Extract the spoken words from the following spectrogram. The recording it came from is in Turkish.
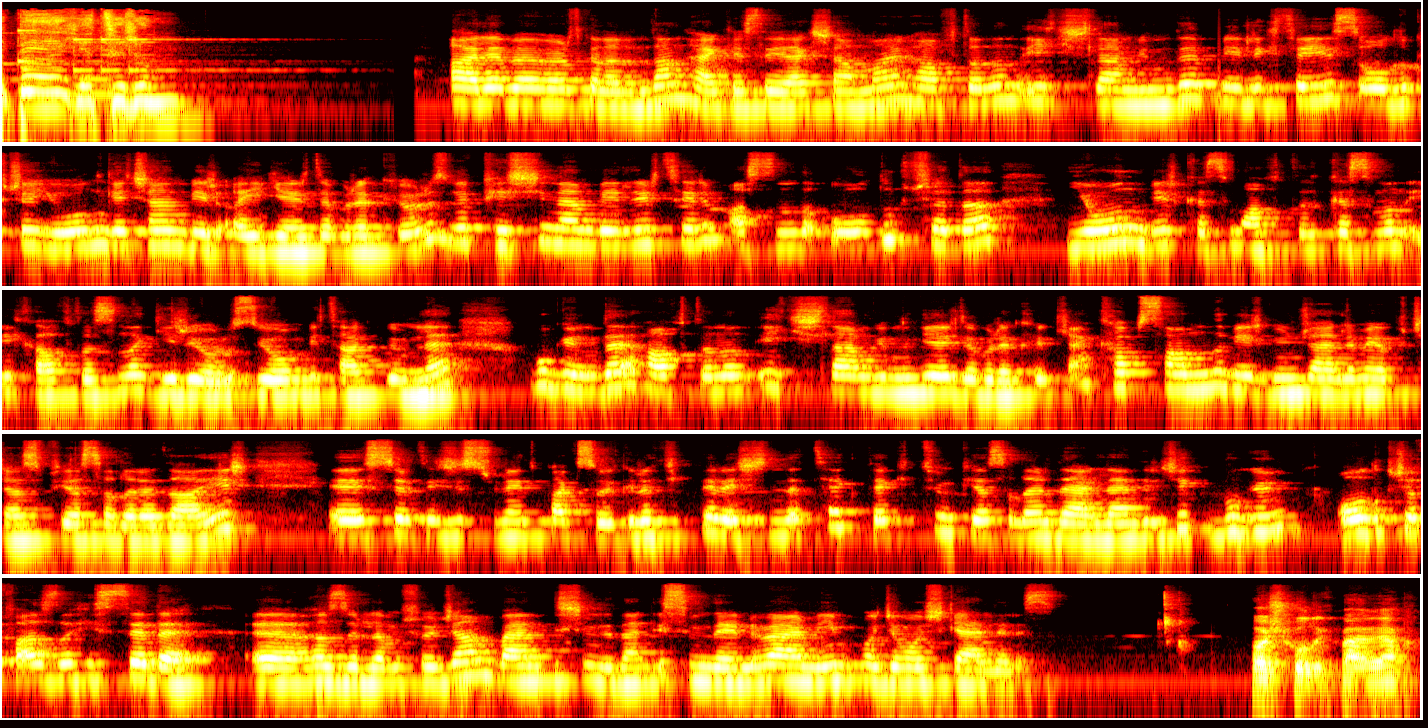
ALB Yatırım ALB World kanalından herkese iyi akşamlar. Haftanın ilk işlem gününde birlikteyiz. Oldukça yoğun geçen bir ayı geride bırakıyoruz ve peşinen belirtelim aslında oldukça da yoğun bir Kasım hafta Kasım'ın ilk haftasına giriyoruz yoğun bir takvimle. Bugün de haftanın ilk işlem gününü geride bırakırken kapsamlı bir güncelleme yapacağız piyasalara dair. E, stratejist Cüneyt Paksoy grafikler eşliğinde tek tek tüm piyasaları değerlendirecek. Bugün oldukça fazla hisse de e, hazırlamış hocam. Ben şimdiden isimlerini vermeyeyim. Hocam hoş geldiniz. Hoş bulduk Meryem.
